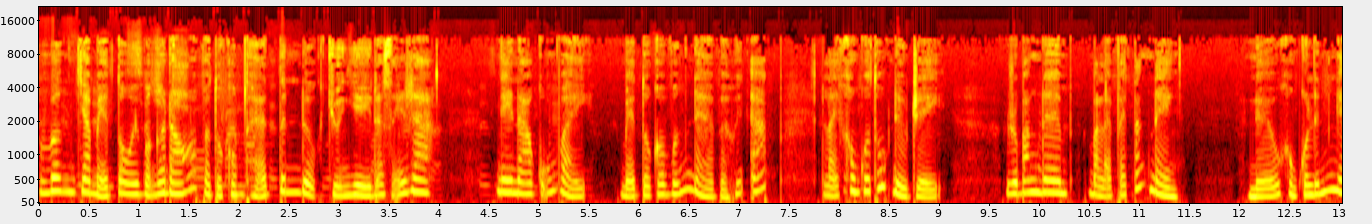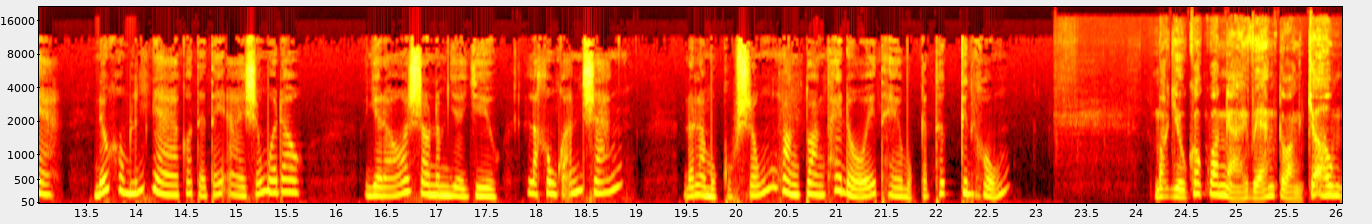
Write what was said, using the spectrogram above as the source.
Vâng, cha mẹ tôi vẫn ở đó và tôi không thể tin được chuyện gì đã xảy ra. Ngày nào cũng vậy, mẹ tôi có vấn đề về huyết áp, lại không có thuốc điều trị. Rồi ban đêm bà lại phải tắt đèn. Nếu không có lính Nga, nếu không lính Nga có thể thấy ai sống ở đâu. Do đó sau 5 giờ chiều là không có ánh sáng. Đó là một cuộc sống hoàn toàn thay đổi theo một cách thức kinh khủng. Mặc dù có quan ngại về an toàn cho ông,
